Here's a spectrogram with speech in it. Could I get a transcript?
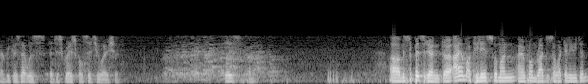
uh, because that was a disgraceful situation. Please. Uh, Mr. President, uh, I am Akhilesh Suman. I am from Rajya Sabha Television,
